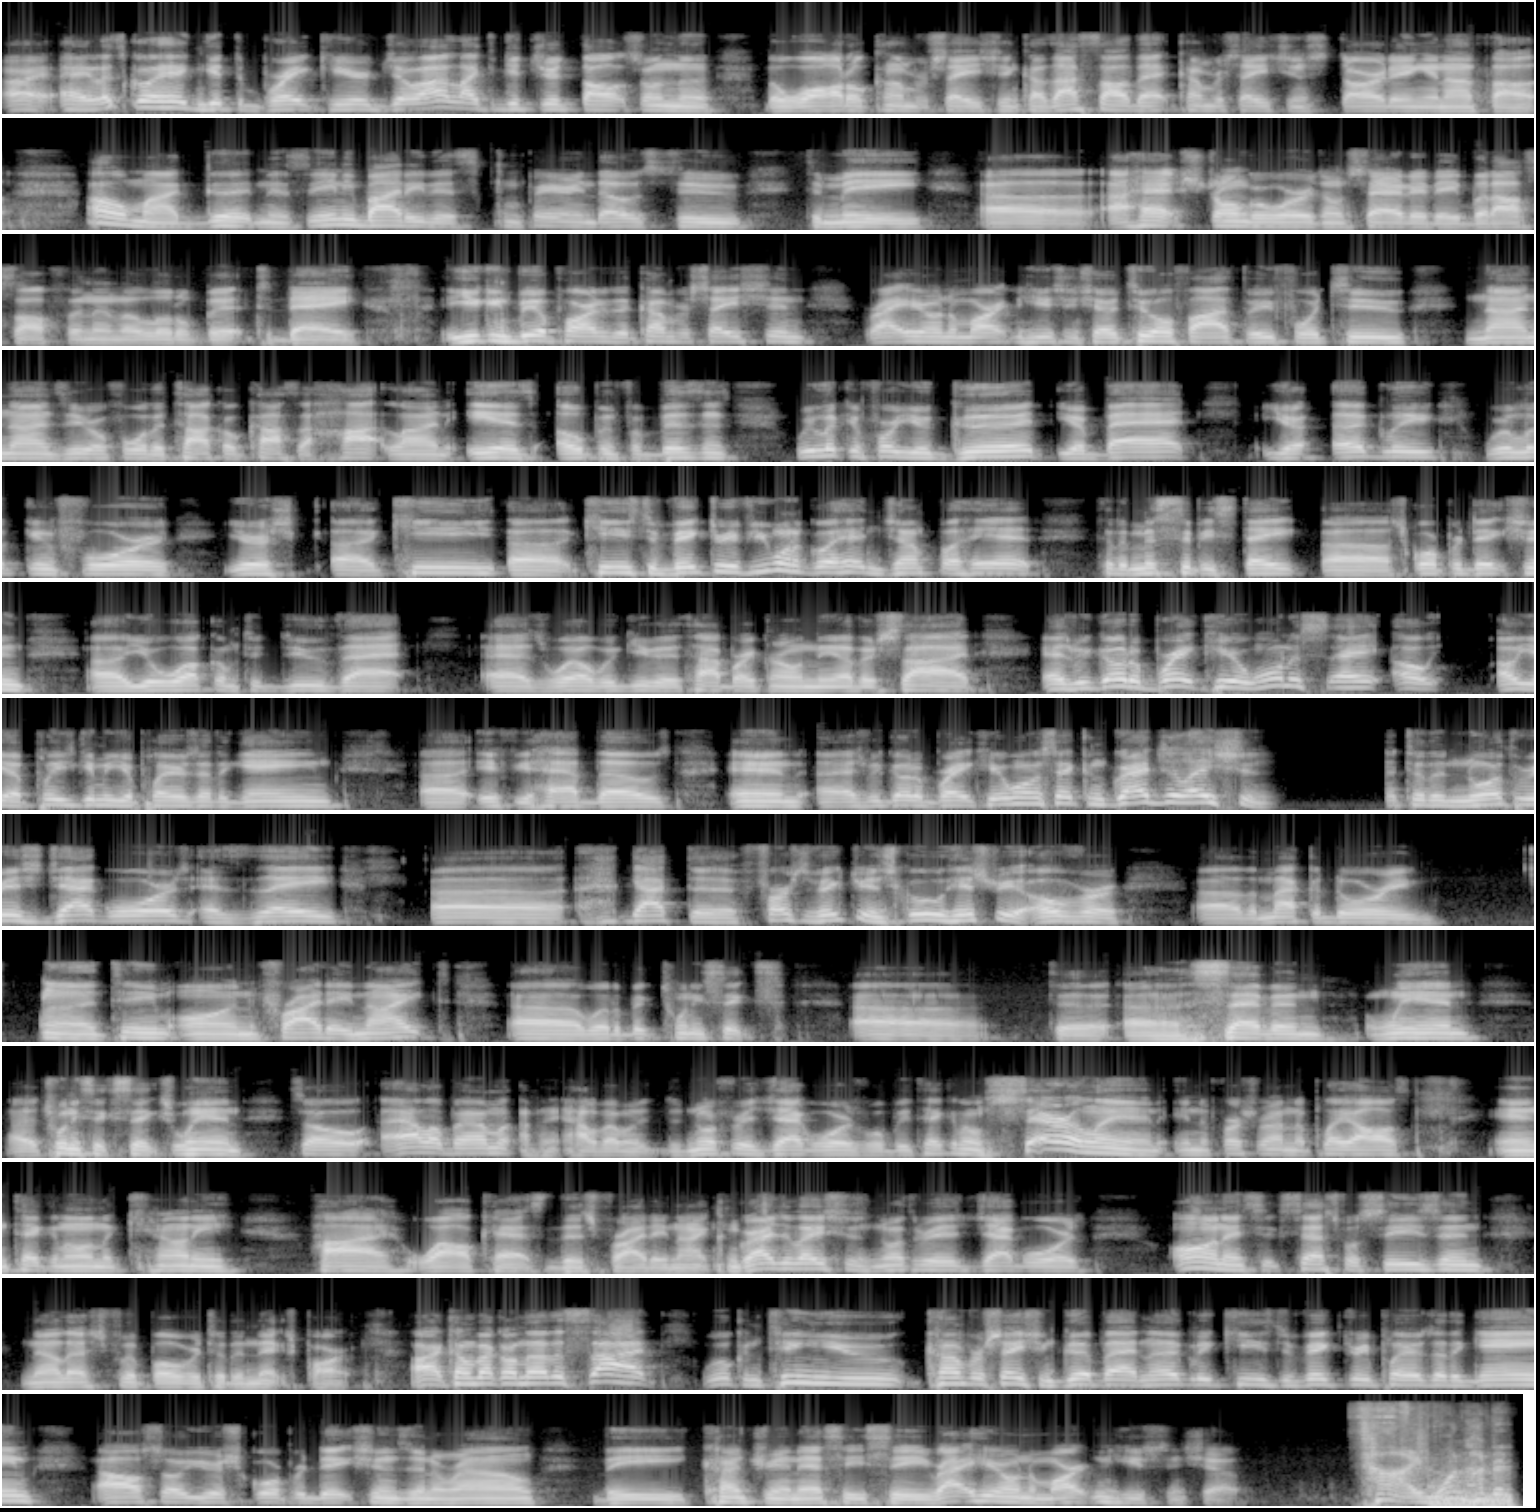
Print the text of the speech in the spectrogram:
All right. Hey, let's go ahead and get the break here. Joe, I'd like to get your thoughts on the, the Waddle conversation because I saw that conversation starting and I thought, oh my goodness, anybody that's comparing those two to me, uh, I had stronger words on Saturday, but I'll soften them a little bit today. You can be a part of the conversation right here on the Martin Houston Show, 205 342 9904. The Taco Casa hotline is open for business. We're looking for your good, your bad, you're ugly. We're looking for your uh, key uh, keys to victory. If you want to go ahead and jump ahead to the Mississippi State uh, score prediction, uh, you're welcome to do that as well. We'll give you the tiebreaker on the other side. As we go to break here, want to say, oh, oh yeah, please give me your players of the game uh, if you have those. And uh, as we go to break here, want to say congratulations to the Northridge Jaguars as they uh, got the first victory in school history over uh, the McAdory uh, team on Friday night uh, with a big 26 uh, to uh, 7 win. Uh, 26-6 win. So Alabama, I mean Alabama, the Northridge Jaguars will be taking on Saraland in the first round of the playoffs and taking on the County High Wildcats this Friday night. Congratulations, Northridge Jaguars, on a successful season. Now let's flip over to the next part. All right, coming back on the other side, we'll continue conversation, good, bad, and ugly, keys to victory, players of the game, also your score predictions and around the country and SEC right here on the Martin Houston Show. Tide 100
